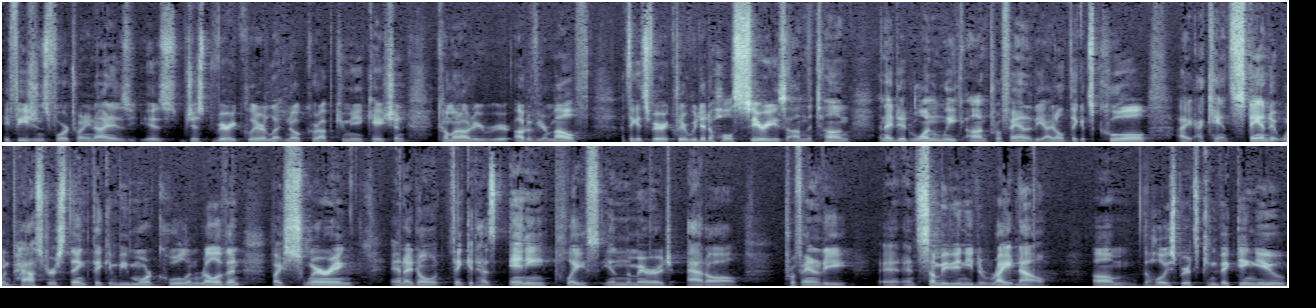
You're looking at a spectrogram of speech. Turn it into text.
Ephesians 4:29 is, is just very clear. Let no corrupt communication come out of, your, out of your mouth. I think it's very clear. We did a whole series on the tongue, and I did one week on profanity. I don't think it's cool. I, I can't stand it when pastors think they can be more cool and relevant by swearing, and I don't think it has any place in the marriage at all. Profanity, and, and some of you need to right now. Um, the Holy Spirit's convicting you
